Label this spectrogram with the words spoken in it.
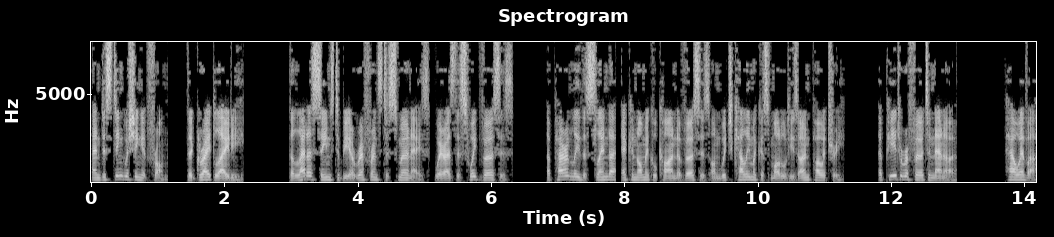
and distinguishing it from the Great Lady. The latter seems to be a reference to Smyrnes, whereas the sweet verses apparently the slender, economical kind of verses on which Callimachus modeled his own poetry appear to refer to Nanno. However,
